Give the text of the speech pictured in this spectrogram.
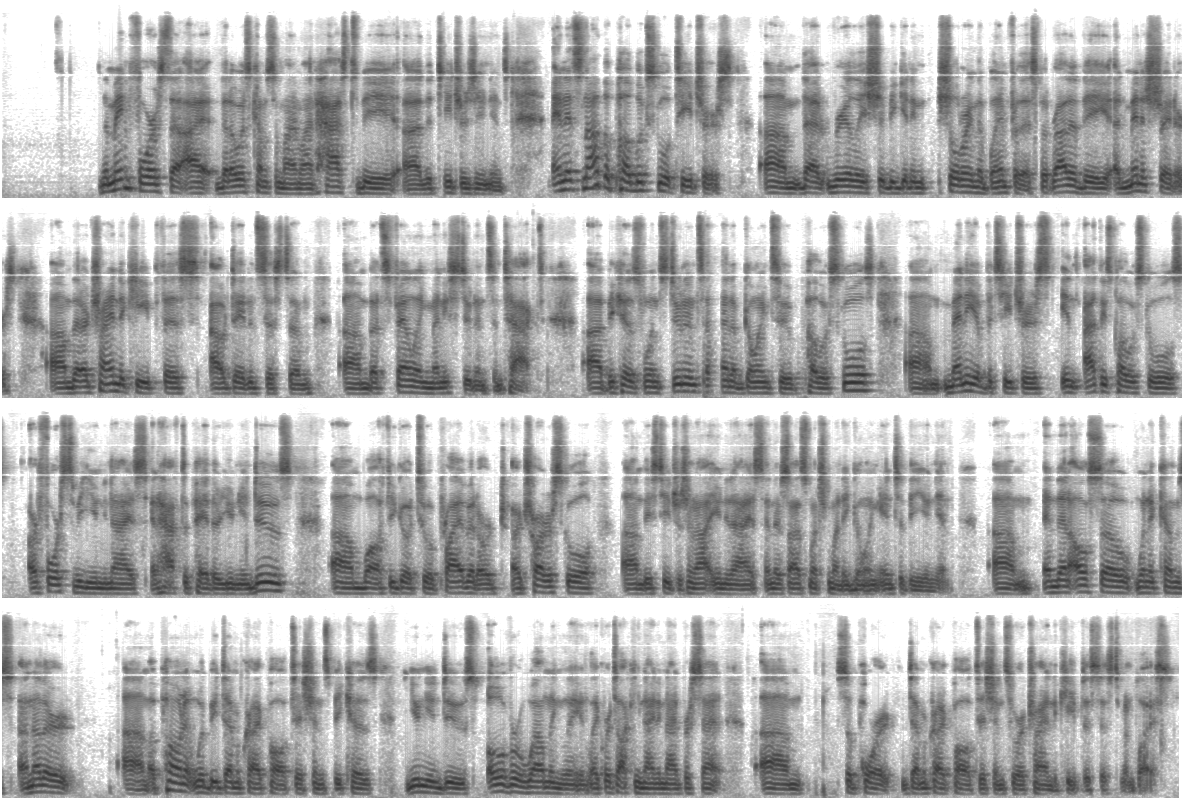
the main force that I that always comes to my mind has to be uh, the teachers unions, and it's not the public school teachers um, that really should be getting shouldering the blame for this, but rather the administrators um, that are trying to keep this outdated system um, that's failing many students intact. Uh, because when students end up going to public schools, um, many of the teachers in at these public schools are forced to be unionized and have to pay their union dues. Um, while if you go to a private or, or charter school, um, these teachers are not unionized and there's not as much money going into the union. And then also, when it comes, another um, opponent would be Democratic politicians because union dues overwhelmingly, like we're talking 99%, um, support Democratic politicians who are trying to keep the system in place.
